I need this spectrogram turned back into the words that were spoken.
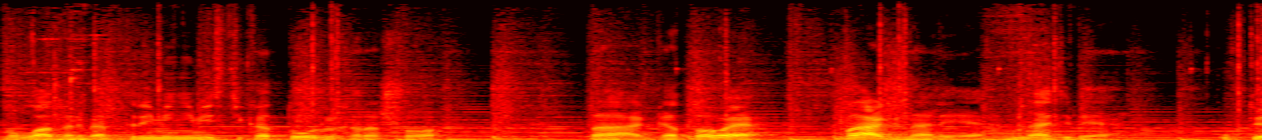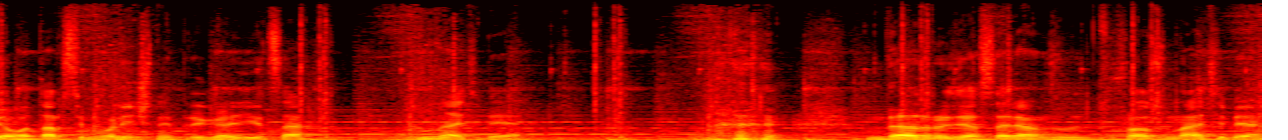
Ну ладно, ребят, три мини-мистика тоже хорошо. Так, готовы? Погнали! На тебе! Ух ты, аватар символичный, пригодится. На тебе! Да, друзья, сорян за эту фразу на тебе.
